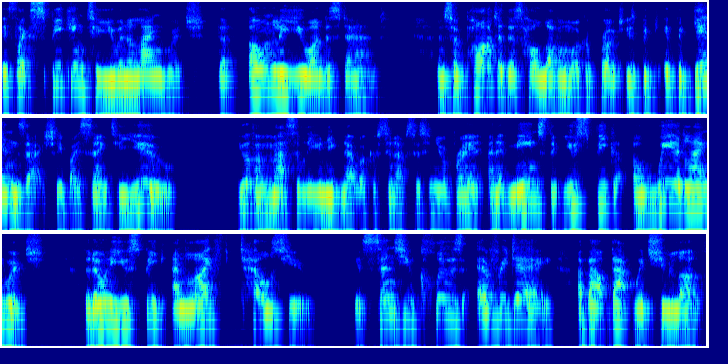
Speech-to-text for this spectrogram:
It's like speaking to you in a language that only you understand. And so part of this whole love and work approach is be- it begins actually by saying to you, you have a massively unique network of synapses in your brain. And it means that you speak a weird language that only you speak. And life tells you it sends you clues every day about that which you love.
